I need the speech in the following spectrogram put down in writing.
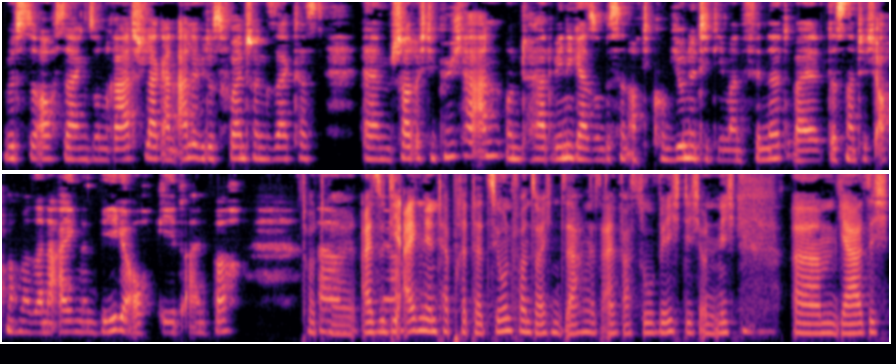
würdest du auch sagen, so ein Ratschlag an alle, wie du es vorhin schon gesagt hast, ähm, schaut euch die Bücher an und hört weniger so ein bisschen auf die Community, die man findet, weil das natürlich auch nochmal seine eigenen Wege auch geht einfach. Total. Ähm, also ja. die eigene Interpretation von solchen Sachen ist einfach so wichtig und nicht, mhm. ähm, ja, sich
